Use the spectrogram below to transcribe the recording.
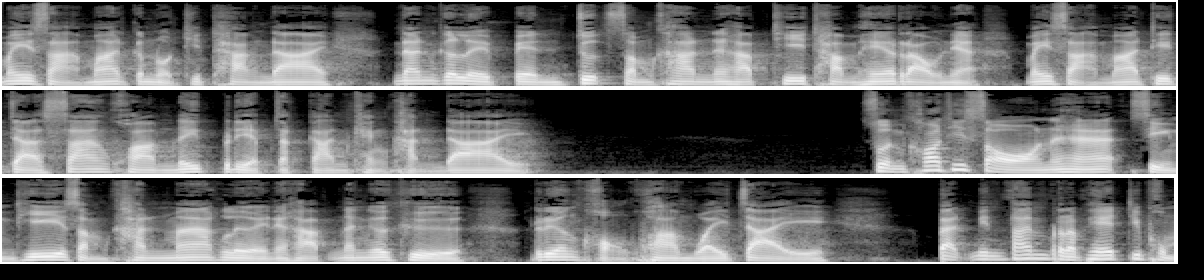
ไม่สามารถกำหนดทิศทางได้ นั่นก็เลยเป็นจุดสำคัญนะครับที่ทำให้เราเนี่ยไม่สามารถที่จะสร้างความได้เปรียบจากการแข่งขันได้ ส่วนข้อที่2นะฮะสิ่งที่สำคัญมากเลยนะครับ นั่นก็คือเรื่องของความไว้ใจแบดมินตันประเภทที่ผม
